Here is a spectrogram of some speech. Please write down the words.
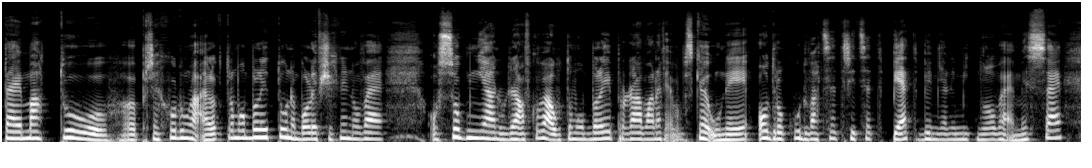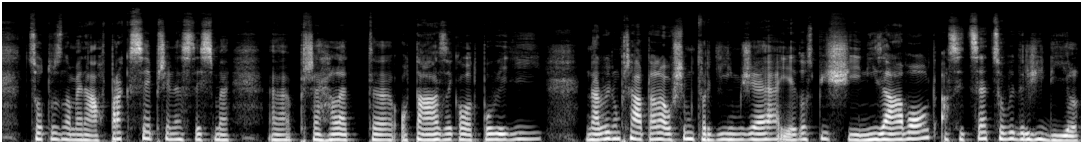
tématu eh, přechodu na elektromobilitu, neboli všechny nové osobní a dodávkové automobily prodávané v Evropské unii od roku 2035 by měly mít nulové emise. Co to znamená v praxi? Přinesli jsme přehled otázek a odpovědí. Na rovinu přátelé ovšem tvrdím, že je to spíš jiný závod a sice co vydrží díl,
